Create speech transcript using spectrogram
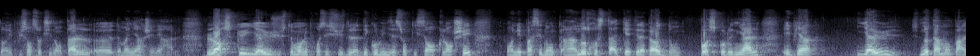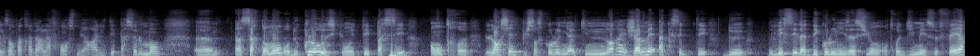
dans les puissances occidentales euh, de manière générale. Lorsqu'il y a eu justement le processus de la décolonisation qui s'est enclenché, on est passé donc à un autre stade qui a été la période donc post-coloniale, eh bien il y a eu, notamment par exemple à travers la France, mais en réalité pas seulement, euh, un certain nombre de clauses qui ont été passées entre l'ancienne puissance coloniale qui n'aurait jamais accepté de laisser la décolonisation, entre guillemets, se faire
